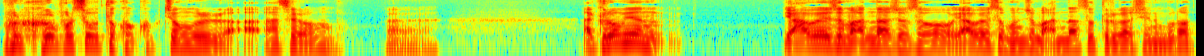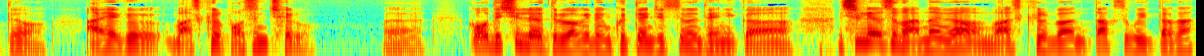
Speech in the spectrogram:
뭘 그걸 벌써부터 걱정을 하세요. 예. 아 그러면 야외에서 만나셔서 야외에서 먼저 만나서 들어가시는 건 어때요? 아예 그 마스크를 벗은 채로. 예. 그 어디 실내에 들어가게 되면 그때 이제 쓰면 되니까 실내에서 만나면 마스크만 딱 쓰고 있다가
